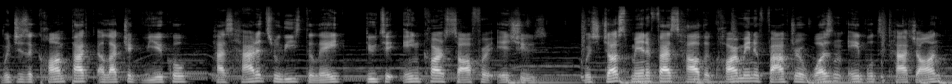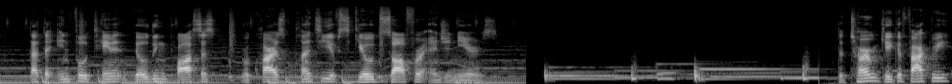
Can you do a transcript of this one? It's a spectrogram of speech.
which is a compact electric vehicle, has had its release delayed due to in-car software issues, which just manifests how the car manufacturer wasn't able to catch on that the infotainment building process requires plenty of skilled software engineers. The term Gigafactory,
